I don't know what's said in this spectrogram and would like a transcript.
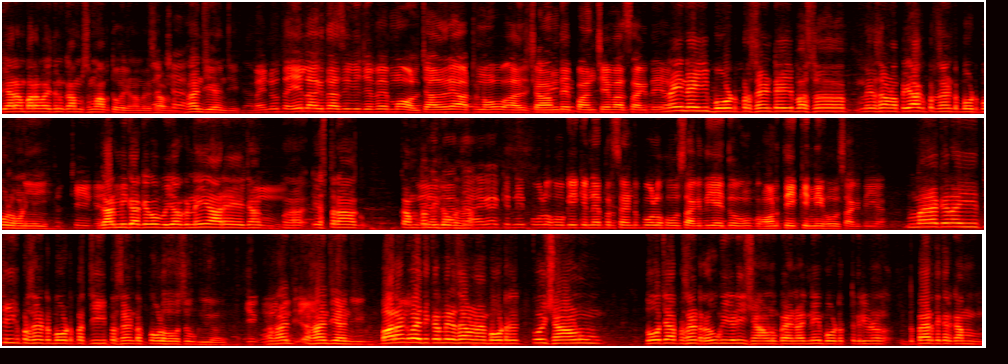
11 12 ਵਜੇ ਨੂੰ ਕੰਮ ਸਮਾਪਤ ਹੋ ਜਾਣਾ ਮੇਰੇ ਹਿਸਾਬ ਨਾਲ। ਹਾਂਜੀ ਹਾਂਜੀ। ਮੈਨੂੰ ਤਾਂ ਇਹ ਲੱਗਦਾ ਸੀ ਵੀ ਜਿਵੇਂ ਮਾਹੌਲ ਚੱਲ ਰਿਹਾ 8 9 ਸ਼ਾਮ ਦੇ 5 6 ਵੱਜ ਸਕਦੇ ਆ। ਨਹੀਂ ਨਹੀਂ ਜੀ ਵੋਟ ਪਰਸੈਂਟੇਜ ਬਸ ਮੇਰੇ ਹਿਸਾਬ ਨਾਲ 50% ਵੋਟ ਪੋਲ ਹੋਣੀ ਹੈ ਜੀ। ਠੀਕ ਗਰਮੀ ਕਰਕੇ ਕੋਈ ਬਜ਼ੁਰਗ ਨਹੀਂ ਆ ਰਹੇ ਜਾਂ ਇਸ ਤਰ੍ਹਾਂ ਕੰਮ ਧੰਦੀ ਲੋਕ ਅੰਦਾਜ਼ਾ ਹੈਗਾ ਕਿੰਨੀ ਪੋਲ ਹੋ ਗਈ ਕਿੰਨੇ ਪਰਸੈਂਟ ਪੋਲ ਹੋ ਸਕਦੀ ਹੈ ਇਦੋਂ ਹੁਣ ਤੇ ਕਿੰਨੀ ਹੋ ਸਕਦੀ ਆ। ਮੈਂ ਕਹਿੰਦਾ ਜੀ 30% ਵੋਟ 25% ਪੋਲ ਹੋ ਸਕੂਗੀ ਹਾਂਜੀ ਹਾਂਜੀ ਹਾਂਜੀ। 12 ਕੁ ਵਜੇ ਤੱਕ ਮੇਰੇ ਹਿਸਾਬ ਨਾਲ ਵੋਟ ਕੋਈ ਸ਼ਾਮ ਨੂੰ 2-4% ਰਹੂਗੀ ਜਿਹੜੀ ਸ਼ਾਮ ਨੂੰ ਪੈਣ ਵਾਲੀ, ਨਹੀਂ ਵੋਟ ਤਕਰੀਬਨ ਦੁਪਹਿਰ ਤੱਕ ਕੰਮ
